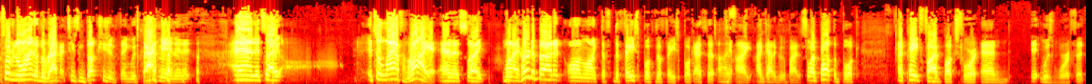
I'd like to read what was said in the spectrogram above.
sort of in the line of the rabbit season, duck season thing with Batman in it. And it's like it's a laugh riot, and it's like when I heard about it on like the, the Facebook, the Facebook, I said I, I, I got to go buy this. So I bought the book. I paid five bucks for it, and it was worth it.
